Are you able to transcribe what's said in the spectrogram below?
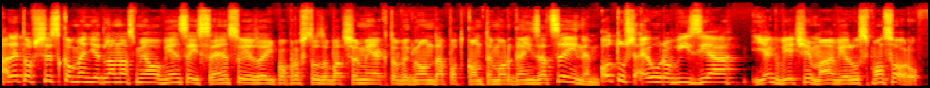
Ale to wszystko będzie dla nas miało więcej sensu, jeżeli po prostu zobaczymy, jak to wygląda pod kątem organizacyjnym. Otóż Eurowizja, jak wiecie, ma wielu sponsorów.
